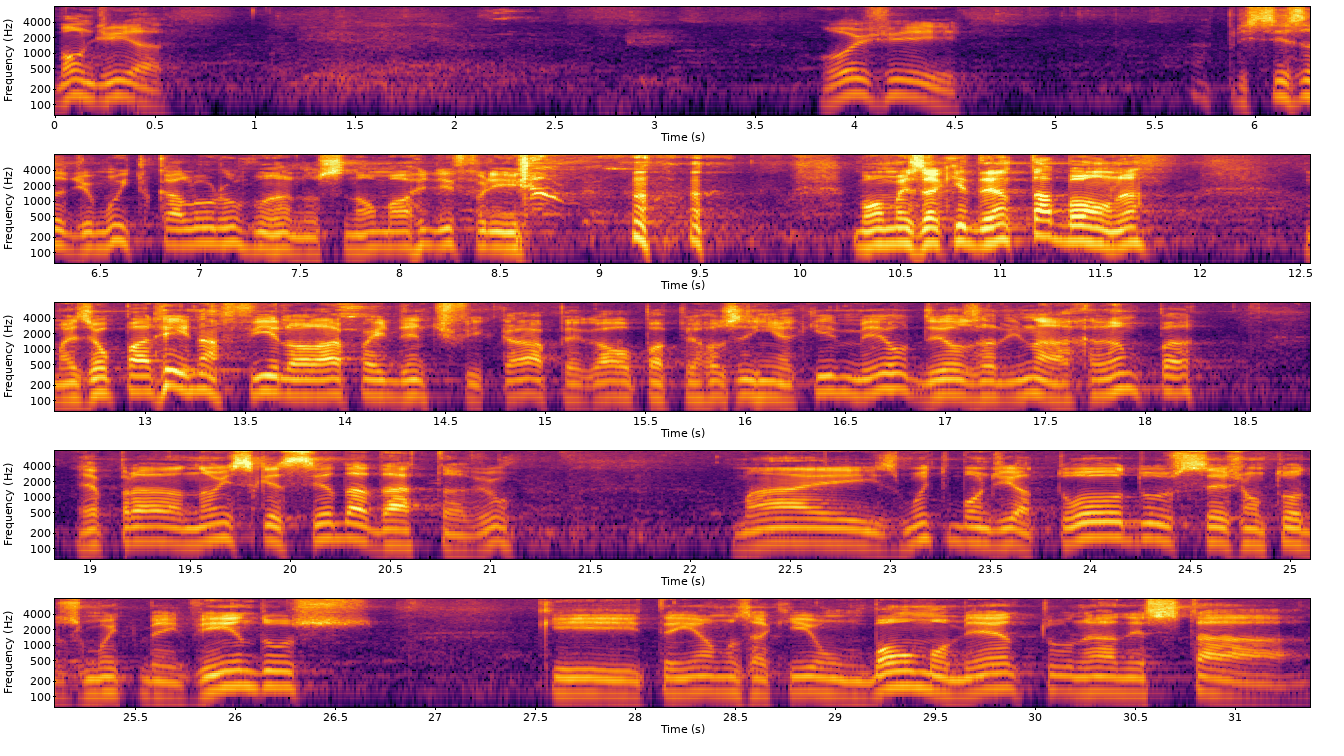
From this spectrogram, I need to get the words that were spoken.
Bom dia. Hoje precisa de muito calor humano, senão morre de frio. bom, mas aqui dentro tá bom, né? Mas eu parei na fila lá para identificar, pegar o papelzinho aqui. Meu Deus, ali na rampa é para não esquecer da data, viu? Mas muito bom dia a todos, sejam todos muito bem-vindos. Que tenhamos aqui um bom momento né, nesta,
